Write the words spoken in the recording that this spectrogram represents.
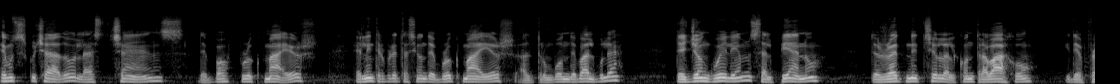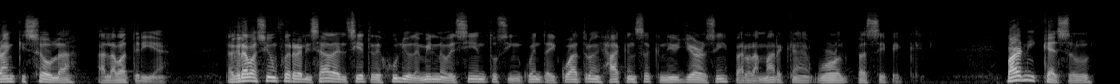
Hemos escuchado Last Chance de Bob Brooke Myers, en la interpretación de Brooke Myers al trombón de válvula, de John Williams al piano, de Red Mitchell al contrabajo y de Frankie Sola a la batería. La grabación fue realizada el 7 de julio de 1954 en Hackensack, New Jersey, para la marca World Pacific. Barney Kessel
